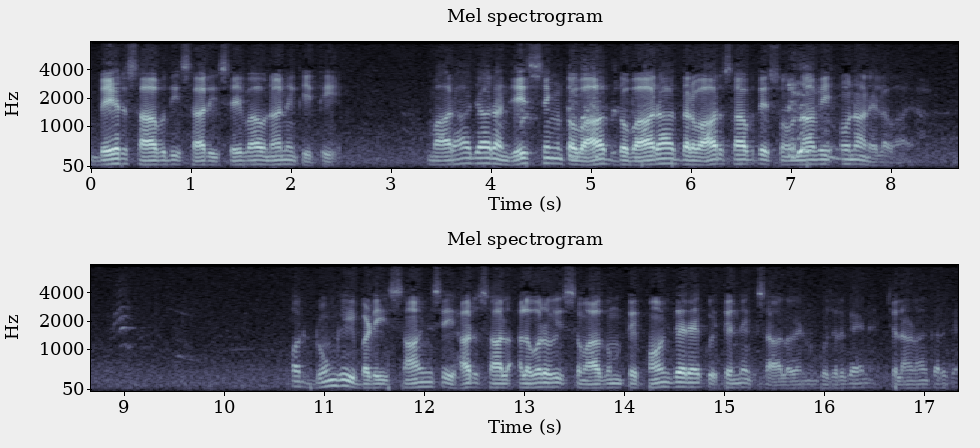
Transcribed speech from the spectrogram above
ਬੇਰ ਸਾਹਿਬ ਦੀ ਸਾਰੀ ਸੇਵਾ ਉਹਨਾਂ ਨੇ ਕੀਤੀ। ਮਹਾਰਾਜਾ ਰਣਜੀਤ ਸਿੰਘ ਤੋਂ ਬਾਅਦ ਦੁਬਾਰਾ ਦਰਬਾਰ ਸਾਹਿਬ ਤੇ ਸੋਨਾ ਵੀ ਉਹਨਾਂ ਨੇ ਲਵਾਇਆ। ਔਰ ਡੂੰਗੀ ਬੜੀ ਸਾਂਝ ਸੀ, ਹਰ ਸਾਲ ਅਲਵਰ ਵੀ ਸਮਾਗਮ ਤੇ ਪਹੁੰਚਦੇ ਰਹੇ, ਕੋਈ ਤਿੰਨ ਇੱਕ ਸਾਲ ਹੋਏ ਨੂੰ ਗੁਜ਼ਰ ਗਏ ਨੇ, ਚਲਾਣਾ ਕਰ ਗਏ।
